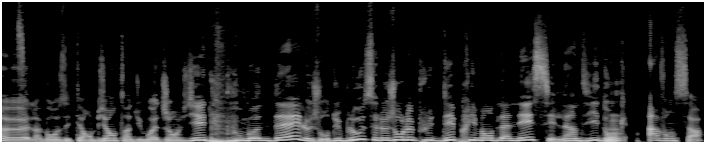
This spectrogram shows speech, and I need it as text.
euh, la morosité ambiante hein, du mois de janvier, du Blue Monday, le jour du blues. C'est le jour le plus déprimant de l'année, c'est lundi. Donc avant ça,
